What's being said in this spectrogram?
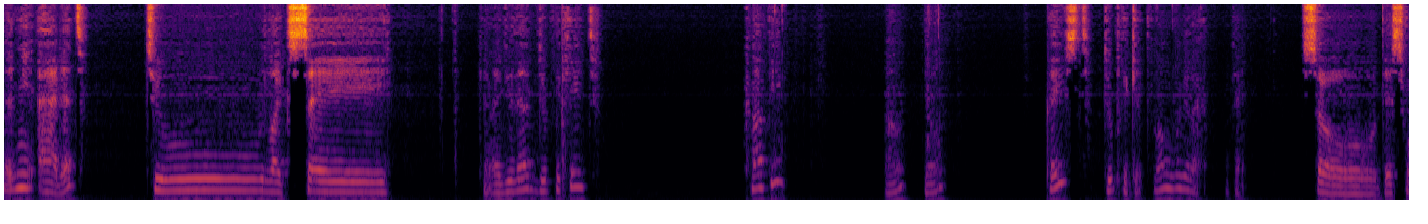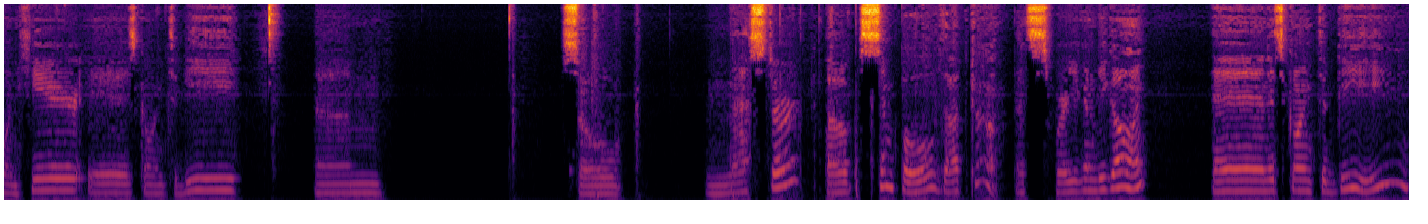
Let me add it to like say can I do that? Duplicate? Copy? Oh no. Paste? Duplicate. Oh look at that. Okay. So this one here is going to be um so master of simple.com that's where you're going to be going and it's going to be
